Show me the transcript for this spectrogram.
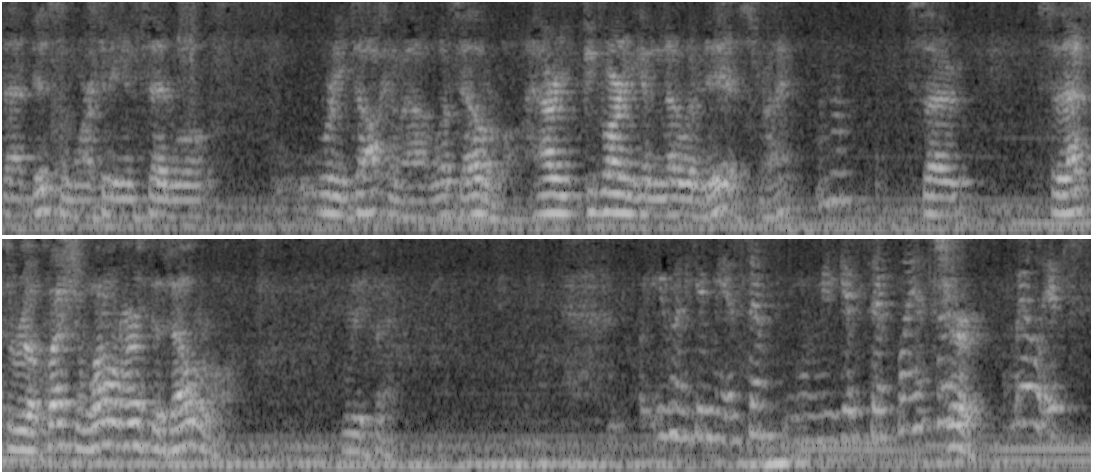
that did some marketing and said, "Well, what are you talking about? What's elder law? How are you, people aren't even going to know what it is, right?" Mhm. So, so that's the real question. What on earth is elder law? What do you think? You want to give me a simple? Want me to give a simple answer? Sure. Well, it's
